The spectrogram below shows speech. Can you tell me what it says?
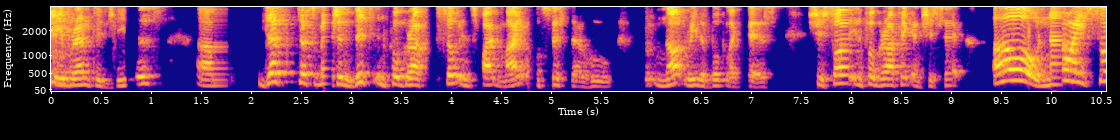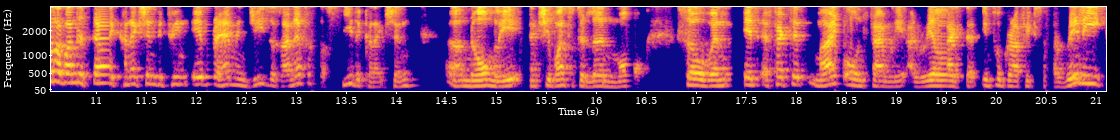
Abraham to Jesus. Um, just, just to mention, this infographic so inspired my own sister who could not read a book like this. She saw the infographic and she said, oh, now I sort of understand the connection between Abraham and Jesus. I never see the connection uh, normally, and she wanted to learn more. So when it affected my own family, I realized that infographics are really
